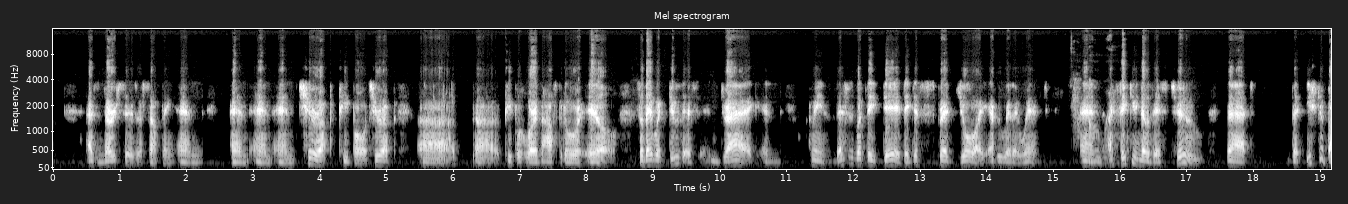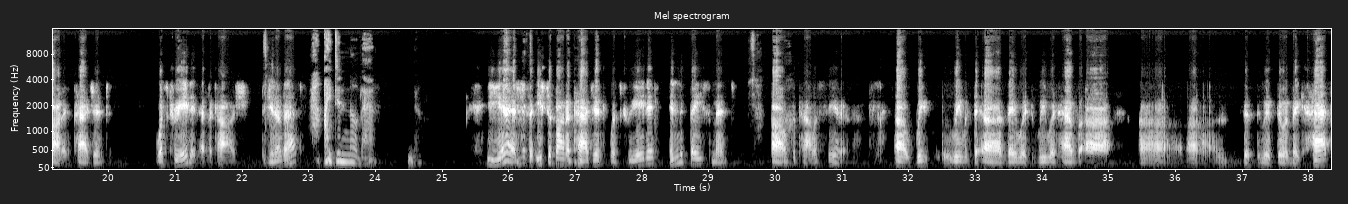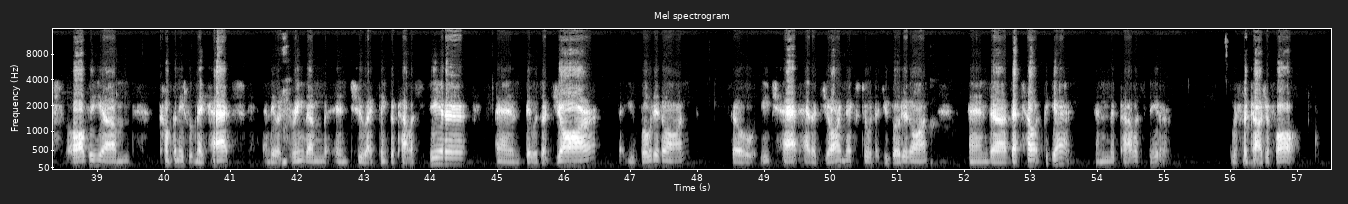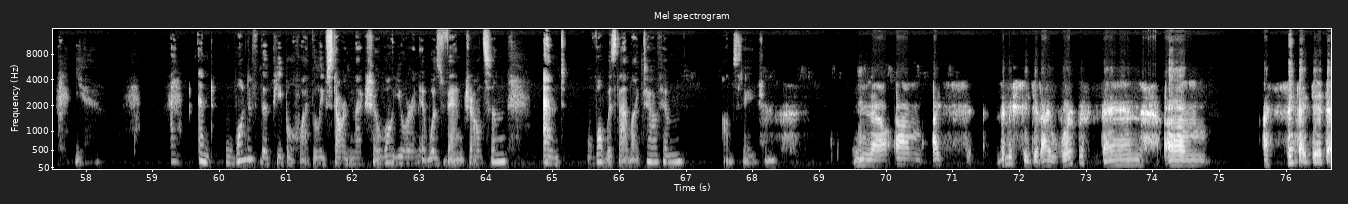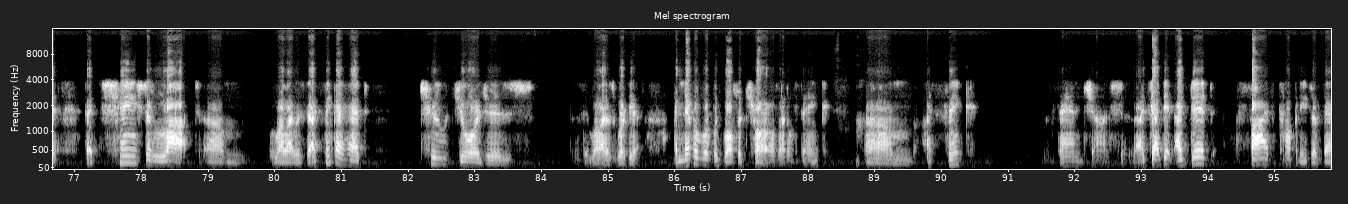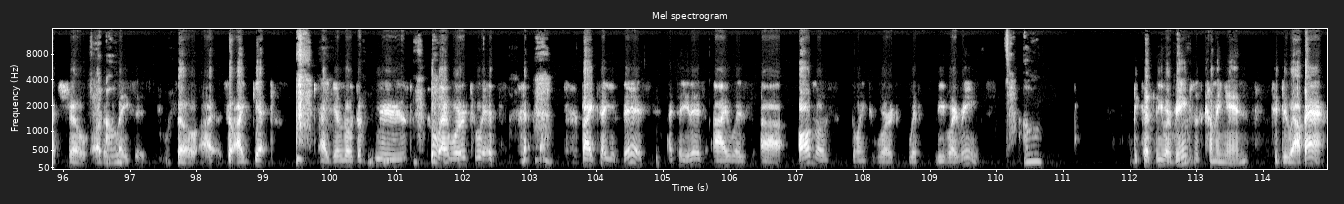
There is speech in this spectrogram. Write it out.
as nurses or something, and and and and cheer up people, cheer up uh, uh, people who are in the hospital who are ill. So they would do this in drag, and I mean, this is what they did. They just spread joy everywhere they went. And oh, wow. I think you know this too, that the Easter bonnet pageant was created at the Cage. Did you know that? I didn't know that. No. Yes, the Easter Bonnet pageant was created in the basement of the Palace Theater. Uh, we we would uh, they would we would have uh, uh, uh, they, they would make hats. All the um, companies would make hats, and they would bring them into I think the Palace Theater, and there was a jar that you voted on. So each hat had a jar next to it that you voted on, and uh, that's how it began in the Palace Theater with the Cage aux Folles. Yeah. And, one of the people who I believe starred in that show while you were in it was Van Johnson. And what was that like to have him on stage? Now, um, I let me see. Did I work with Van? Um, I think I did. That that changed a lot um, while I was there. I think I had two Georges while I was working. I never worked with Walter Charles. I don't think. Um, I think Van Johnson. I, I did. I did five companies of that show, other Oh. places. So I so I get I get a little confused who I worked with. but I tell you this, I tell you this, I was uh, almost going to work with Leroy Reams Oh, because Leroy Reams was coming in to do Alabama.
